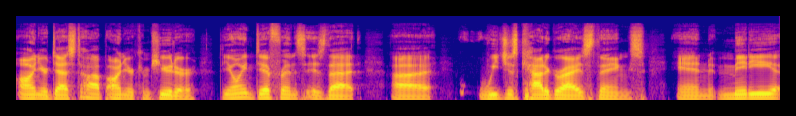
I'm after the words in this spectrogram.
on your desktop, on your computer. The only difference is that uh, we just categorize things in MIDI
